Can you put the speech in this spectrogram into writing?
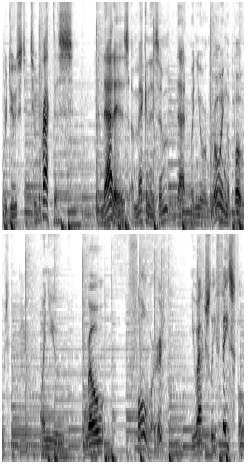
reduced to practice. And that is a mechanism that when you are rowing a boat, when you row forward, you actually face forward.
